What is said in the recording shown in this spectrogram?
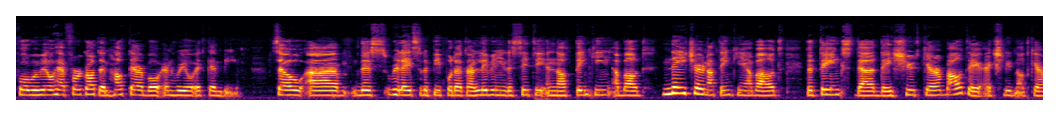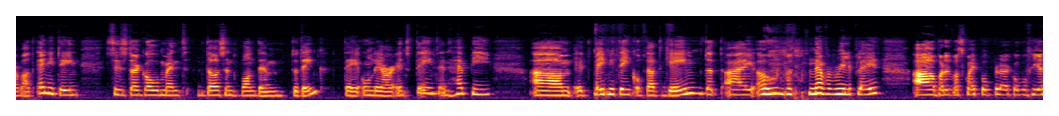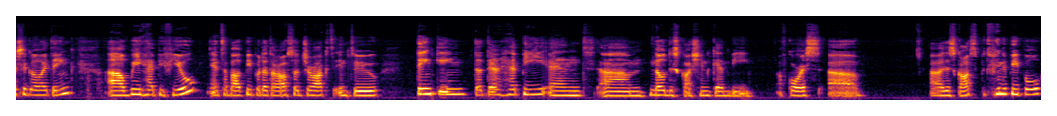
for we will have forgotten how terrible and real it can be. So um, this relates to the people that are living in the city and not thinking about nature, not thinking about the things that they should care about. They actually not care about anything since their government doesn't want them to think. They only are entertained and happy. Um, it made me think of that game that I own but never really played. Uh, but it was quite popular a couple of years ago, I think. Uh, we Happy Few. It's about people that are also drugged into thinking that they're happy and um, no discussion can be, of course, uh, uh, discussed between the people.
